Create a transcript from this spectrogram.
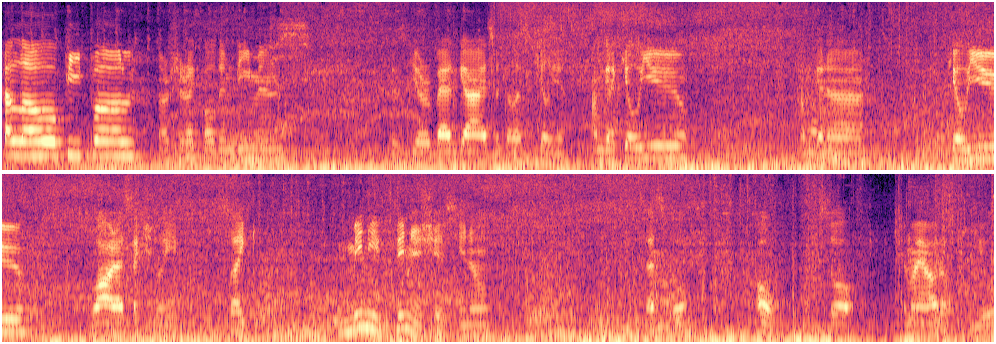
Hello, people! Or should I call them demons? Because you're bad guys. Okay, let's kill you. I'm gonna kill you. I'm gonna kill you. Wow, that's actually... It's like mini finishes, you know? That's cool. Oh, so am I out of fuel?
